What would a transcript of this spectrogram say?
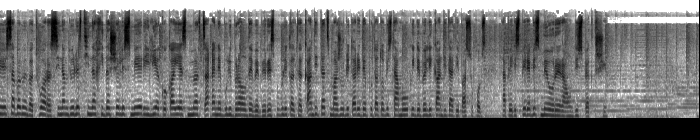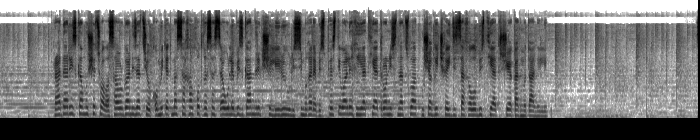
შეესაბამება თუ არა სინამდვილეს თინა ხიდაშელის მიერ ილია კოკაიას მიმართ წაყენებული ბრალდებები რესპუბლიკელთა კანდიდატს მაჟორიტარი დეპუტატობის დამოუკიდებელი კანდიდატი პასუხობს დაპირისპირების მეორე რაუნდის სპექტრში. რადარის გამოშეცვალა საორგანიზაციო კომიტეტმა სახალხო დღესასწაულების განრიგში ლირიული სიმღერების ფესტივალი ღია თეატრონის ნაცვლად უშანგი ჩხეიძის სახელობის თეატრშია გადმოტანილი.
